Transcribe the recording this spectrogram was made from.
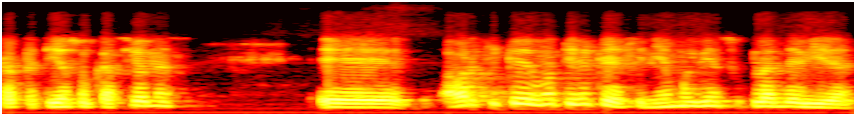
repetidas ocasiones. Eh, ahora sí que uno tiene que definir muy bien su plan de vida.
